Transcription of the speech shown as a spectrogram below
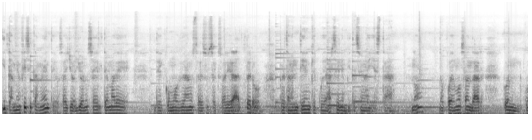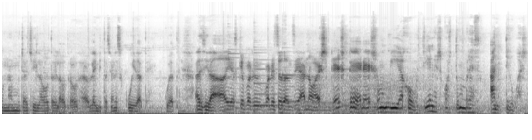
y también físicamente, o sea, yo, yo no sé el tema de, de cómo vivan ustedes su sexualidad, pero, pero también tienen que cuidarse la invitación ahí está, ¿no? No podemos andar con, con una muchacha y la otra y la otra, o sea, la invitación es cuídate, a decir, ay, es que pareces anciano, es que, es que eres un viejo, tienes costumbres antiguas.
